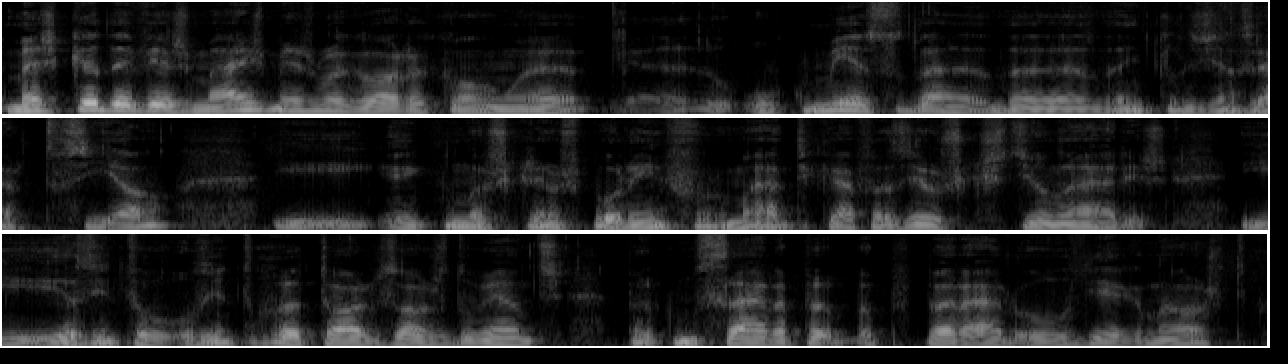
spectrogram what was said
mas cada vez mais, mesmo agora com uh, o começo da, da, da, inteligência artificial, e, em que nós queremos pôr a informática a fazer os questionários e as, os interrogatórios aos doentes para começar a, a preparar o diagnóstico,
